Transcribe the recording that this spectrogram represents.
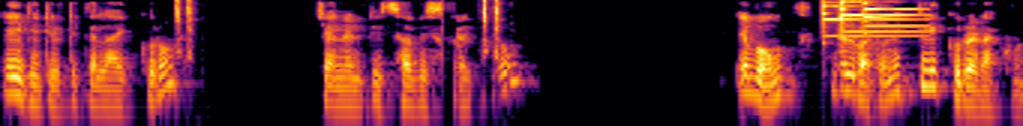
এই ভিডিওটিতে লাইক করুন, চ্যানেলটি সাবস্ক্রাইব করুন এবং বেল বাটনে ক্লিক করে রাখুন।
